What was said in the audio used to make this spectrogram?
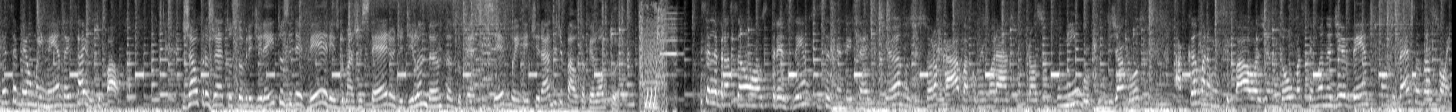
recebeu uma emenda e saiu de pauta. Já o projeto sobre direitos e deveres do magistério de Dilan Dantas, do PSC, foi retirado de pauta pelo autor. Em celebração aos 367 anos de Sorocaba, comemorados no próximo domingo, 15 de agosto, a Câmara Municipal agendou uma semana de eventos com diversas ações.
